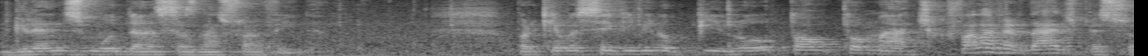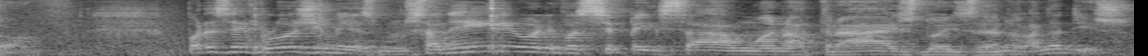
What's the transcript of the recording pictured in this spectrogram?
grandes mudanças na sua vida porque você vive no piloto automático. Fala a verdade, pessoal. Por exemplo, hoje mesmo, não precisa nem você pensar um ano atrás, dois anos, nada disso.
